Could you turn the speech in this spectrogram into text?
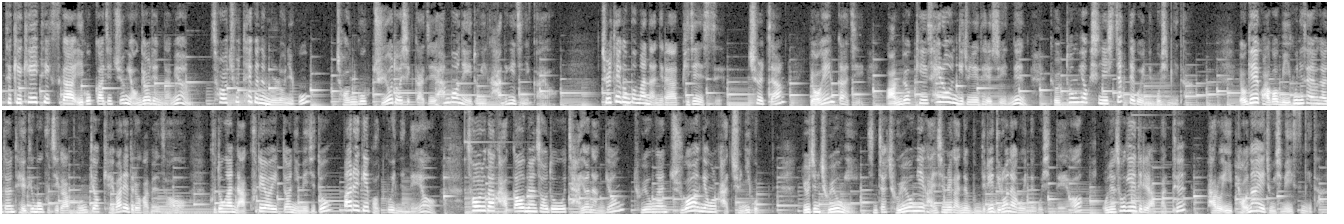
특히 KTX가 이곳까지 쭉 연결된다면 서울 출퇴근은 물론이고 전국 주요 도시까지 한 번의 이동이 가능해지니까요. 출퇴근뿐만 아니라 비즈니스, 출장, 여행까지 완벽히 새로운 기준이 될 수 있는 교통 혁신이 시작되고 있는 곳입니다. 여기에 과거 미군이 사용하던 대규모 부지가 본격 개발에 들어가면서 그동안 낙후되어 있던 이미지도 빠르게 벗고 있는데요. 서울과 가까우면서도 자연환경, 조용한 주거 환경을 갖춘 이곳. 요즘 조용히, 진짜 조용히 관심을 갖는 분들이 늘어나고 있는 곳인데요. 오늘 소개해드릴 아파트, 바로 이 변화의 중심에 있습니다.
